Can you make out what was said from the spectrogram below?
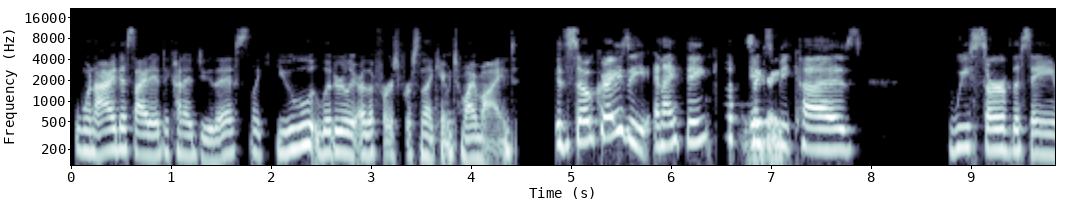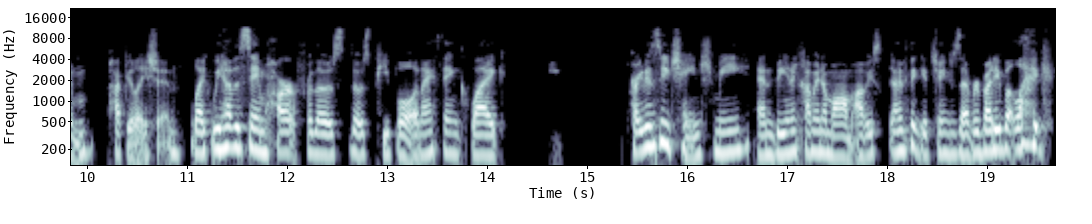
when I decided to kind of do this, like you literally are the first person that came to my mind. It's so crazy. And I think That's it's so because we serve the same population. Like we have the same heart for those those people. And I think like pregnancy changed me and being a coming a mom obviously i think it changes everybody but like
